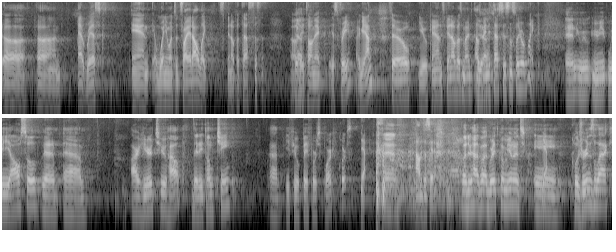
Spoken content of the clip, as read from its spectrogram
uh, uh, at risk, and when you want to try it out, like spin up a test system. Uh, yeah. Datomic is free, again, so you can spin up as, much, as yeah. many test systems as you like. And we, we also uh, um, are here to help the Datomic team, uh, if you pay for support, of course. Yeah. And, I'm just kidding. But we have a great community in yeah. Clojure in Slack.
